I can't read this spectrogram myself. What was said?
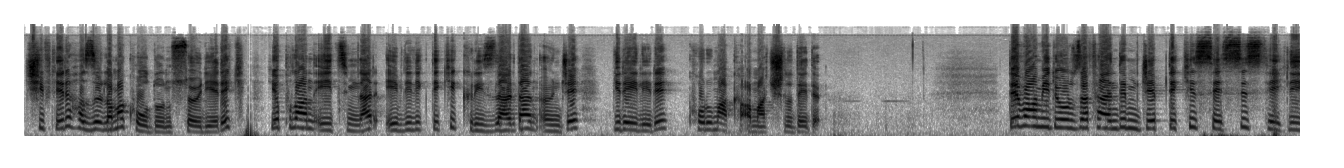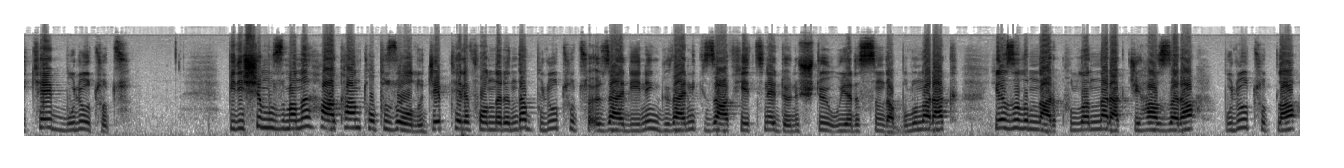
çiftleri hazırlamak olduğunu söyleyerek yapılan eğitimler evlilikteki krizlerden önce bireyleri korumak amaçlı dedi. Devam ediyoruz efendim. Cepteki sessiz tehlike Bluetooth. Bilişim uzmanı Hakan Topuzoğlu cep telefonlarında Bluetooth özelliğinin güvenlik zafiyetine dönüştüğü uyarısında bulunarak yazılımlar kullanılarak cihazlara Bluetooth'la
